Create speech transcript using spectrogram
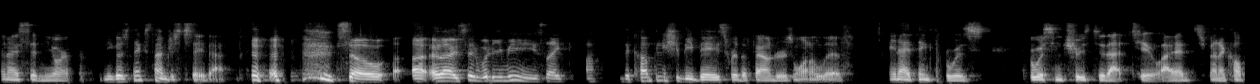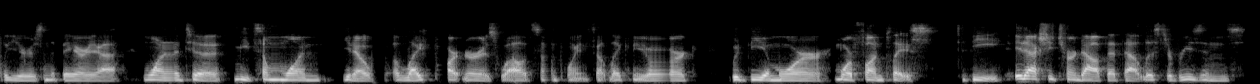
And I said, New York. And he goes, Next time, just say that. so, uh, and I said, What do you mean? He's like, uh, The company should be based where the founders want to live. And I think there was was some truth to that too. I had spent a couple years in the Bay Area, wanted to meet someone, you know, a life partner as well at some point, and felt like New York would be a more more fun place to be. It actually turned out that that list of reasons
